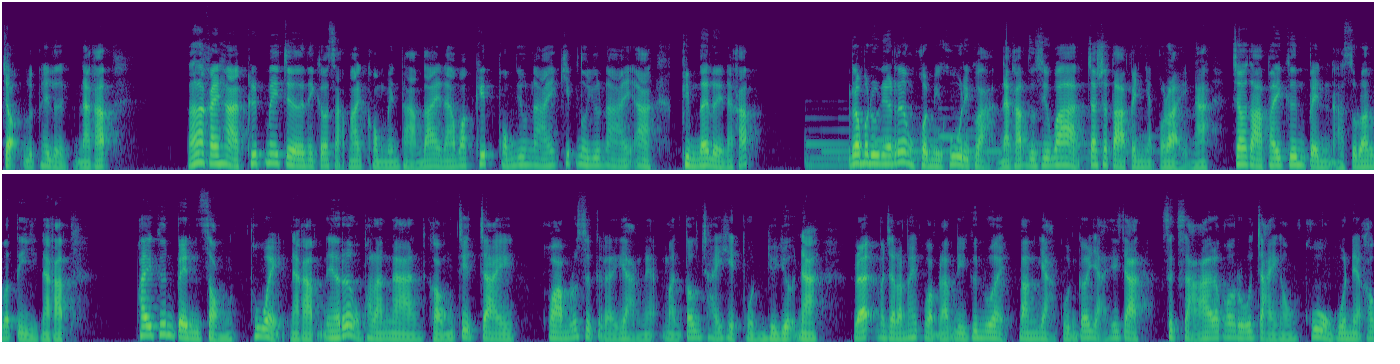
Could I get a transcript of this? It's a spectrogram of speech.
เจาะลึกให้เลยนะครับแล้วถ้าใครหาคลิปไม่เจอนี่ก็สามารถคอมเมนต์ถามได้นะว่าคลิปผมอยู่ไหนคลิปหนูอยู่ไหนอะพิมพ์ได้เลยนะครับ เรามาดูในเรื่องของคนมีคู่ดีกว่านะครับ ดูซิว่าเจ้าชะตาเป็นอย่างไรนะ เจ้าชะตาไพ่ขึ้นเป็นอสุรวตีนะครับไพ่ขึ้นเป็น 2 ถ้วยนะครับ ในเรื่องของพลังงานของจิตใจความรู้สึกหลายอย่างเนี่ยมันต้องใช้เหตุผลเยอะๆนะ และมันจะทำให้ความรักดีขึ้นด้วย บางอย่างคุณก็อยากที่จะศึกษาแล้วก็รู้ใจของคู่ของคุณเนี่ยเขา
